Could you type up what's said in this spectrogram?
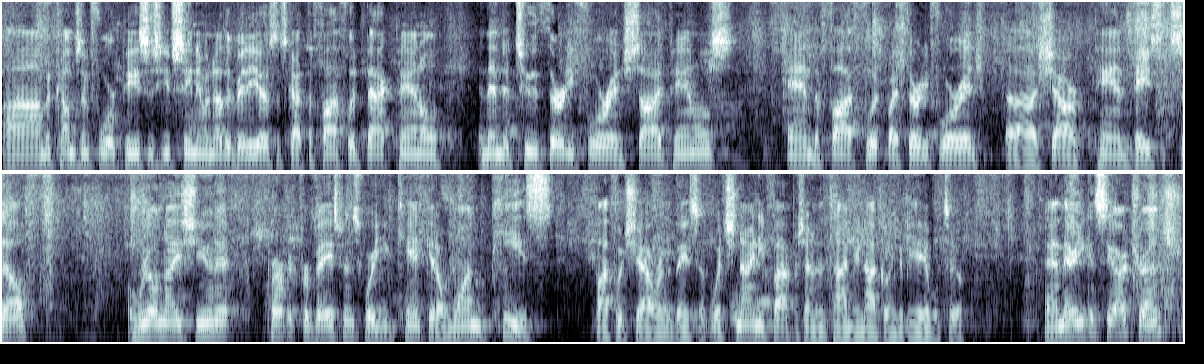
Um, it comes in four pieces. You've seen them in other videos. It's got the five foot back panel and then the two 34 inch side panels and the five foot by 34 inch uh, shower pan base itself. A real nice unit, perfect for basements where you can't get a one piece five foot shower in the basement, which 95% of the time you're not going to be able to. And there you can see our trench.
